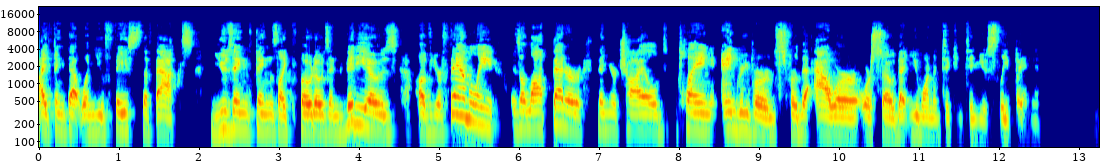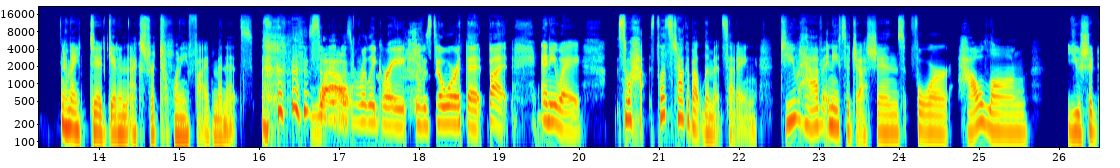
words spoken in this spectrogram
I think that when you face the facts, using things like photos and videos of your family is a lot better than your child playing Angry Birds for the hour or so that you wanted to continue sleeping. And I did get an extra 25 minutes. so wow. It was really great. It was so worth it. But anyway, so how, let's talk about limit setting. Do you have any suggestions for how long you should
